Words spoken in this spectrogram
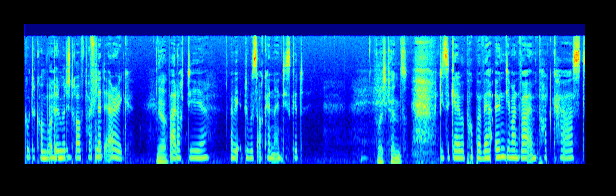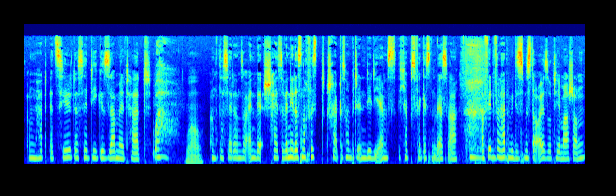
Gute Kombo, den würde ich draufpacken. Flat Eric Ja, war doch die. aber Du bist auch kein 90s-Kid. aber ich kenn's. Diese gelbe Puppe. Wer, irgendjemand war im Podcast und hat erzählt, dass er die gesammelt hat. Wow. Wow. Und dass er dann so ein der Scheiße, wenn ihr das noch wisst, schreibt das mal bitte in die DMs. Ich habe es vergessen, wer es war. Auf jeden Fall hatten wir dieses Mr. Euso-Thema schon,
